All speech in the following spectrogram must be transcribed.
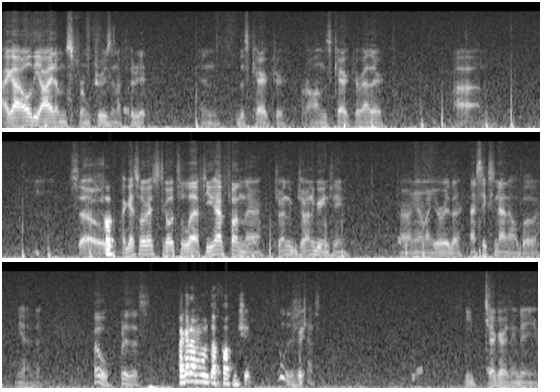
I got all the items from Cruz and I put it in this character, or on this character rather. Um, so Fuck. I guess we'll just go to the left. You have fun there. Join the join the green team. Alright, never mind. You're right there. 969 L, brother. Yeah. There. Oh, what is this? I gotta move that fucking shit. Oh, there's a chest. You took everything, didn't you?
